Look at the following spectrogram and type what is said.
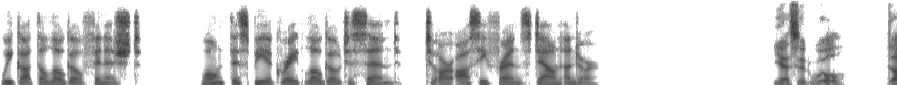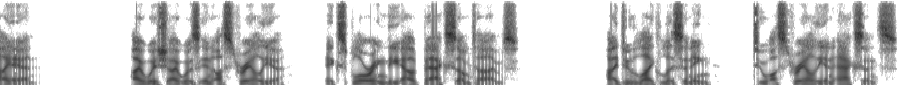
We got the logo finished. Won't this be a great logo to send to our Aussie friends down under? Yes it will, Diane. I wish I was in Australia, exploring the outback sometimes. I do like listening, to Australian accents.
